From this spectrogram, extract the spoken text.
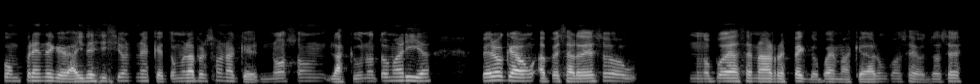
comprende que hay decisiones que toma la persona que no son las que uno tomaría, pero que a, pesar de eso no puede hacer nada al respecto, pues más que dar un consejo. Entonces,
